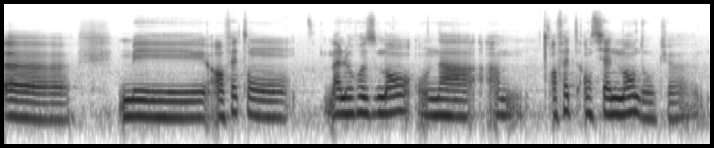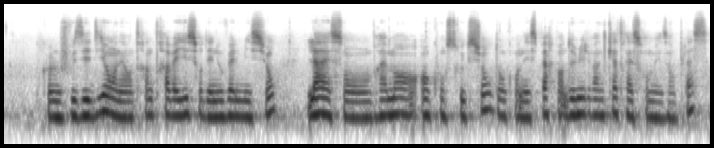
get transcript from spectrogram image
Euh, mais en fait, on, malheureusement, on a, en fait, anciennement, donc, euh, comme je vous ai dit, on est en train de travailler sur des nouvelles missions. Là, elles sont vraiment en construction, donc on espère qu'en 2024, elles seront mises en place.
